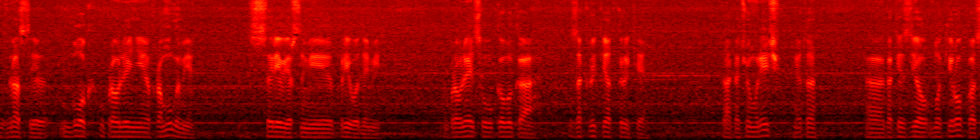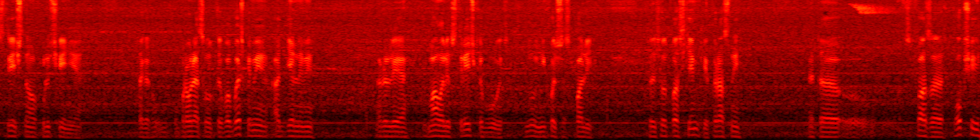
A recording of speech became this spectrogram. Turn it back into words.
Здравствуйте. Блок управления фрамугами с реверсными приводами управляется у КВК. Закрытие-открытие. Так, о чем речь? Это э, как я сделал блокировку от встречного включения. Так как управляться вот КББшками отдельными реле, мало ли встречка будет, ну не хочется спалить. То есть вот по схемке красный это э, фаза общей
